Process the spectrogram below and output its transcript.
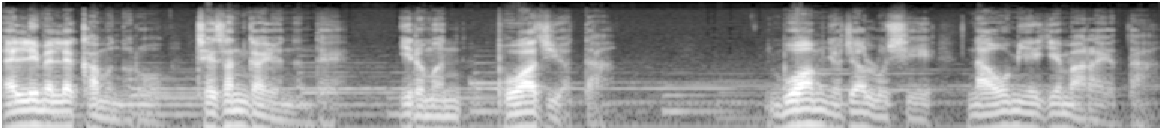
엘리멜렉 가문으로 재산가였는데 이름은 보아즈였다. 모함 여자 롯이 나오미에게 말하였다.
